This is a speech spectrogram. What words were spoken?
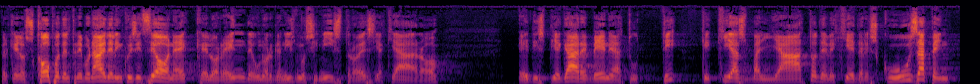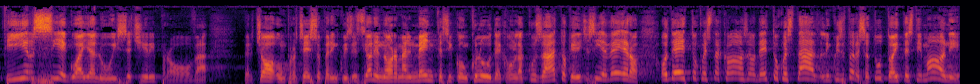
perché lo scopo del Tribunale dell'Inquisizione, che lo rende un organismo sinistro, eh, sia chiaro, è di spiegare bene a tutti che chi ha sbagliato deve chiedere scusa, pentirsi e guai a lui se ci riprova. Perciò un processo per inquisizione normalmente si conclude con l'accusato che dice sì è vero, ho detto questa cosa, ho detto quest'altra, l'inquisitore sa tutto, ha i testimoni,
